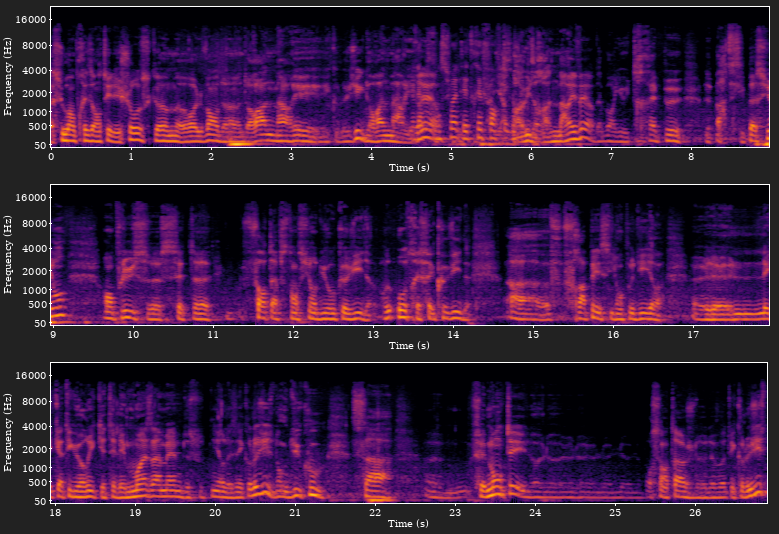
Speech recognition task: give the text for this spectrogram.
A souvent présenté les choses comme relevant d'un raz-de-marée écologique, d'un raz-de-marée vert. L'attention était très forte. Il n'y a pas eu de raz-de-marée vert. D'abord, il y a eu très peu de participation. En plus, euh, cette euh, forte abstention due au Covid, autre effet Covid, a frappé, si l'on peut dire, euh, les catégories qui étaient les moins à même de soutenir les écologistes. Donc, du coup, ça fait monter le pourcentage de, vote écologiste.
